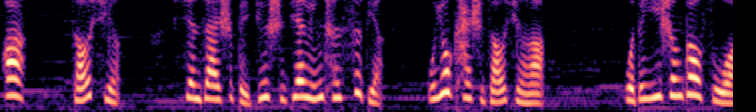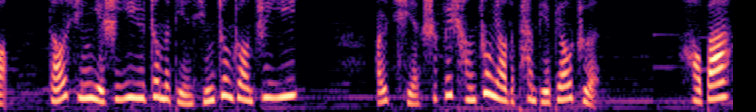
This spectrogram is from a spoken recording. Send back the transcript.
二早醒，现在是北京时间凌晨四点，我又开始早醒了。我的医生告诉我，早醒也是抑郁症的典型症状之一，而且是非常重要的判别标准。好吧，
